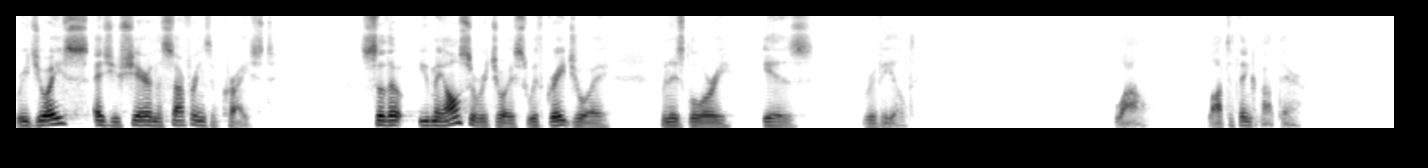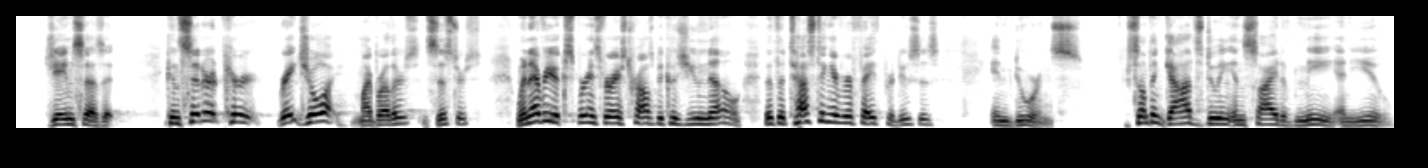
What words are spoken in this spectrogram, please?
rejoice as you share in the sufferings of Christ, so that you may also rejoice with great joy when his glory is revealed. Wow, a lot to think about there. James says it Consider it pure, great joy, my brothers and sisters, whenever you experience various trials, because you know that the testing of your faith produces endurance. There's something God's doing inside of me and you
